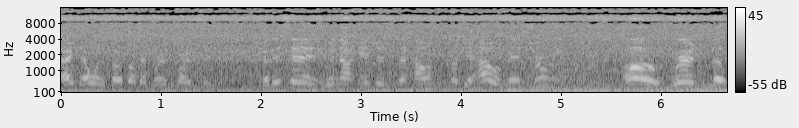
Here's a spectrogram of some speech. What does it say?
Actually, I want to talk about that first part too. Because it said, when thou enters the house of Yahweh, man, truly, uh, where the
